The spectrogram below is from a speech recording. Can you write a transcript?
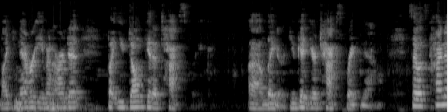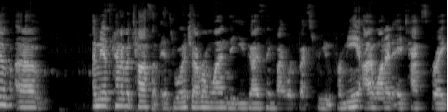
like you never even earned it, but you don't get a tax break uh, later. You get your tax break now. So it's kind of, uh, I mean, it's kind of a toss-up. It's whichever one that you guys think might work best for you. For me, I wanted a tax break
